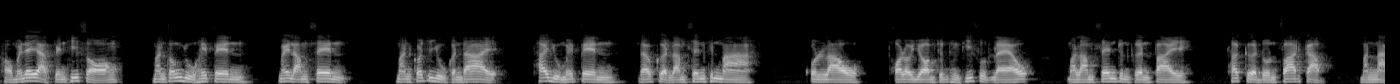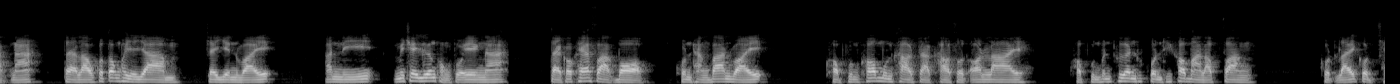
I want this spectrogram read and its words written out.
เขาไม่ได้อยากเป็นที่สอง มันต้องอยู่ให้เป็น ไม่ล้ำเส้น มันก็จะอยู่กันได้ ถ้าอยู่ไม่เป็นแล้วเกิดล้ำเส้นขึ้นมา คนเราพอเรายอมจนถึงที่สุดแล้ว มาล้ำเส้นจนเกินไป ถ้าเกิดโดนฟาดกลับ มันหนักนะ แต่เราก็ต้องพยายามใจเย็นไว้ อันนี้ไม่ใช่เรื่องของตัวเองนะ แต่ก็แค่ฝากบอกคนทางบ้านไว้ ขอบคุณข้อมูลข่าวจากข่าวสดออนไลน์ ขอบคุณเพื่อนๆทุกคนที่เข้ามารับฟัง กดไลค์กดแช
